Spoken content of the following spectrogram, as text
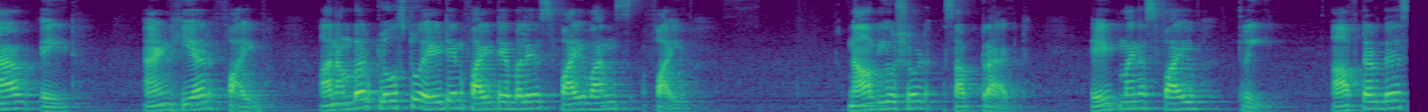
have 8 and here 5. A number close to 8 in 5 table is 5 ones 5. Now you should subtract 8 minus 5 3. After this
